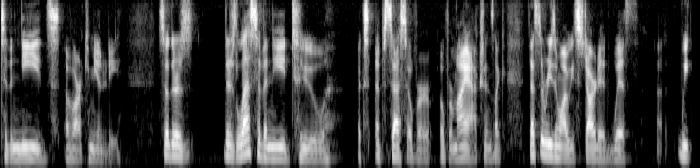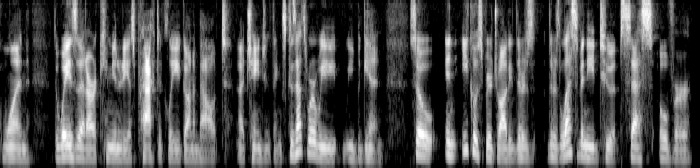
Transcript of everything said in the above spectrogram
to the needs of our community. So there's there's less of a need to ex- obsess over over my actions. Like that's the reason why we started with uh, week 1 the ways that our community has practically gone about uh, changing things because that's where we we begin. So in eco spirituality there's there's less of a need to obsess over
